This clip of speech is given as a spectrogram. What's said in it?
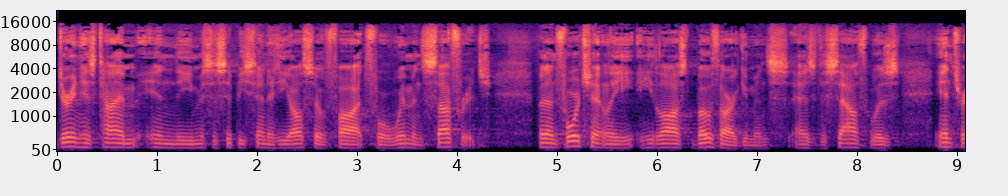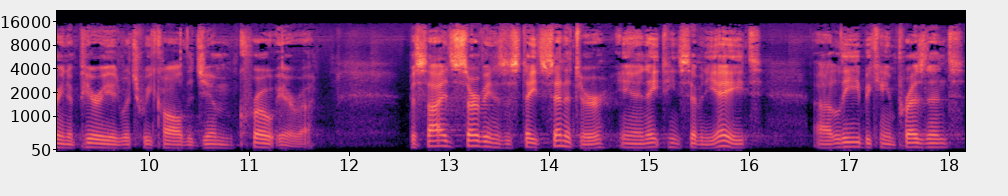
during his time in the Mississippi Senate, he also fought for women's suffrage. But unfortunately, he lost both arguments as the South was entering a period which we call the Jim Crow era. Besides serving as a state senator in 1878, uh, Lee became president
